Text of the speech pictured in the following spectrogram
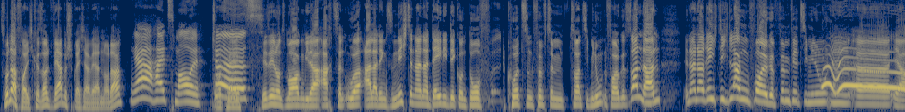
Ist wundervoll, ich sollte Werbesprecher werden, oder? Ja, halt's Maul. Okay. Tschüss. Wir sehen uns morgen wieder 18 Uhr, allerdings nicht in einer Daily Dick und Doof äh, kurzen 15 20 Minuten Folge, sondern in einer richtig langen Folge, 45 Minuten. Äh, ja,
